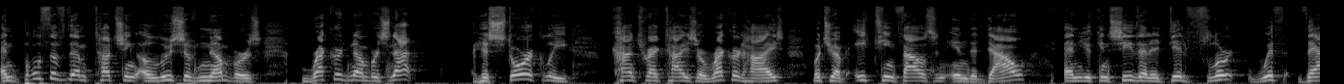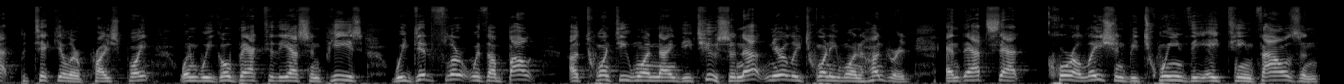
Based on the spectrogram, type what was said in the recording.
and both of them touching elusive numbers, record numbers, not historically contract highs or record highs, but you have 18,000 in the Dow and you can see that it did flirt with that particular price point. When we go back to the S&Ps, we did flirt with about a 2192, so not nearly 2100, and that's that correlation between the 18,000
